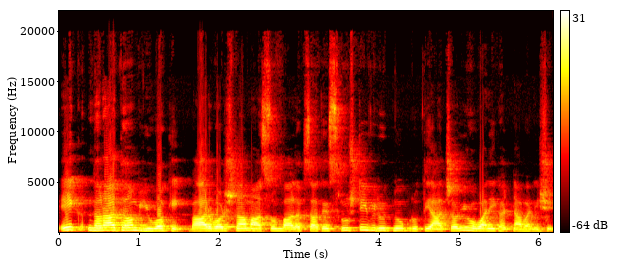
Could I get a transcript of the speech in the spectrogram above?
એક નરાધમ યુવકે બાર વર્ષના માસૂમ બાળક સાથે સૃષ્ટિ વિરુદ્ધનું કૃત્ય આચર્યું હોવાની ઘટના બની છે.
